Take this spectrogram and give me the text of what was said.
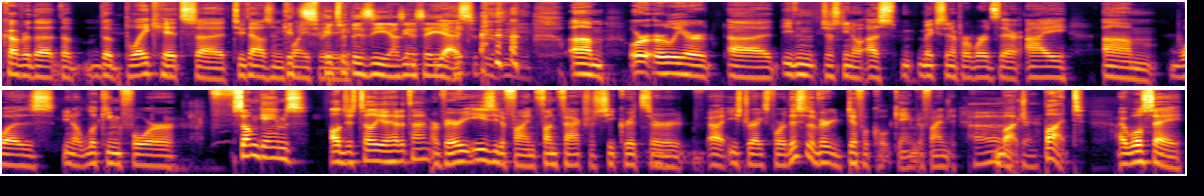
cover the the the Blake hits uh Hits, 2023. hits with the Z. I was gonna say yeah, Yes. hits with the Z. um or earlier uh even just you know us mixing up our words there i um was you know looking for some games i'll just tell you ahead of time are very easy to find fun facts or secrets or uh, easter eggs for this is a very difficult game to find Oh, much okay. but i will say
